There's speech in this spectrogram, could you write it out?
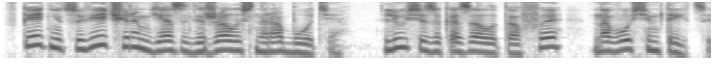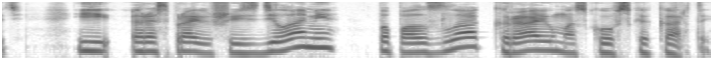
В пятницу вечером я задержалась на работе. Люся заказала кафе на 8.30 и, расправившись с делами, поползла к краю московской карты.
